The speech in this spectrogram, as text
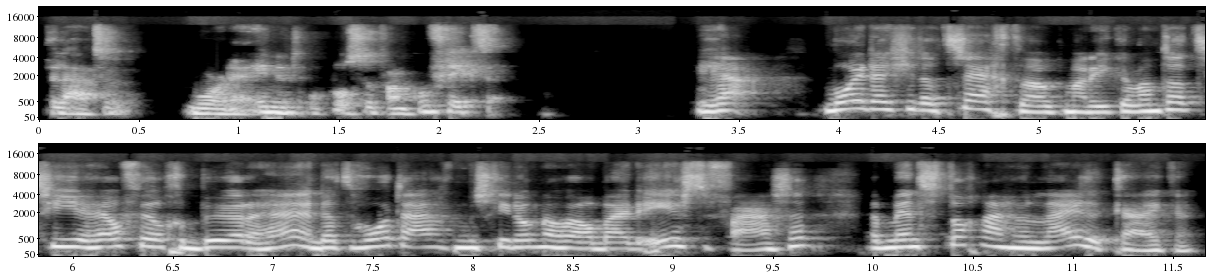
te laten worden in het oplossen van conflicten. Ja, Mooi dat je dat zegt ook, Marike, want dat zie je heel veel gebeuren. Hè? En dat hoort eigenlijk misschien ook nog wel bij de eerste fase, dat mensen toch naar hun leider kijken.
